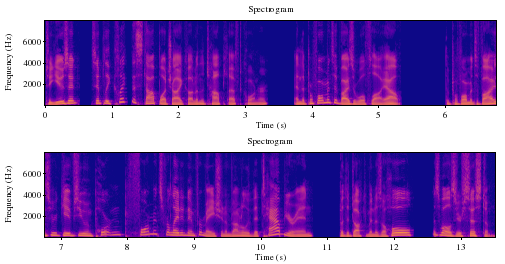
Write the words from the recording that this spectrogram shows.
To use it, simply click the stopwatch icon in the top left corner, and the Performance Advisor will fly out. The Performance Advisor gives you important performance related information of not only the tab you're in, but the document as a whole, as well as your system.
